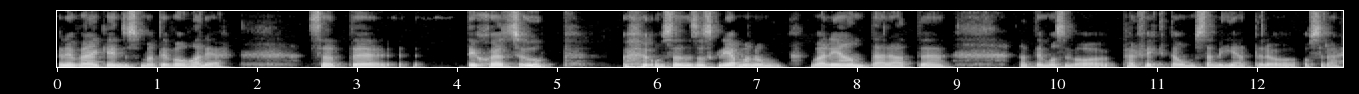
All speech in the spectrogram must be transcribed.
Men det verkar inte som att det var det. Så att eh, det sköts upp och sen så skrev man om variant där att, eh, att det måste vara perfekta omständigheter och, och sådär.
